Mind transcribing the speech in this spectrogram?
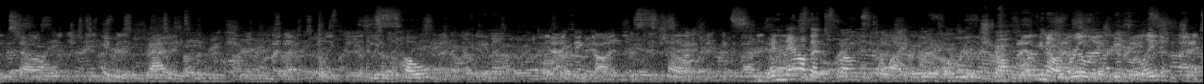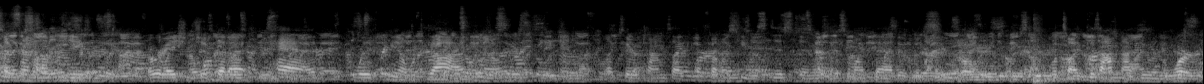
And so just to give me some guidance and reassurance and some hope, you know. I think God. And now that's grown into like a really strong, you know, a really good relationship. So kind of mending a relationship that I had with, you know, with God, you know. And like there were times like I felt like he was distant or something like that. It was, what's like, because I'm not doing the work.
